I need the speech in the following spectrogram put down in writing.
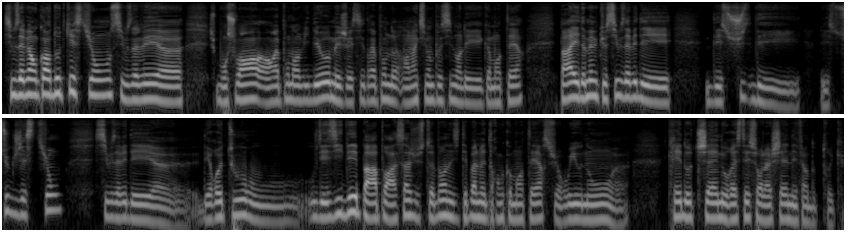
si vous avez encore d'autres questions, si vous avez... Euh, bon, je vais en, répondre en vidéo, mais je vais essayer de répondre un maximum possible dans les commentaires. Pareil, de même que si vous avez des, suggestions, si vous avez des, euh, des retours ou, des idées par rapport à ça, justement, n'hésitez pas à le mettre en commentaire sur oui ou non, euh, créer d'autres chaînes ou rester sur la chaîne et faire d'autres trucs.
